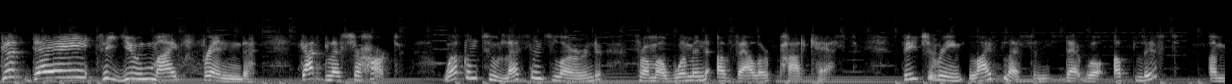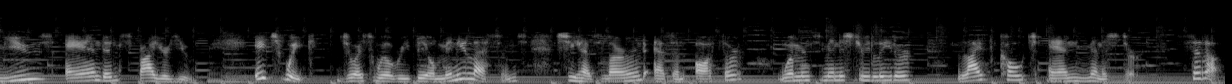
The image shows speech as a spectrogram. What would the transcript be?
Good day to you, my friend. God bless your heart. Welcome to Lessons Learned from a Woman of Valor podcast, featuring life lessons that will uplift, amuse, and inspire you. Each week, Joyce will reveal many lessons she has learned as an author, women's ministry leader, life coach, and minister. Sit up,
